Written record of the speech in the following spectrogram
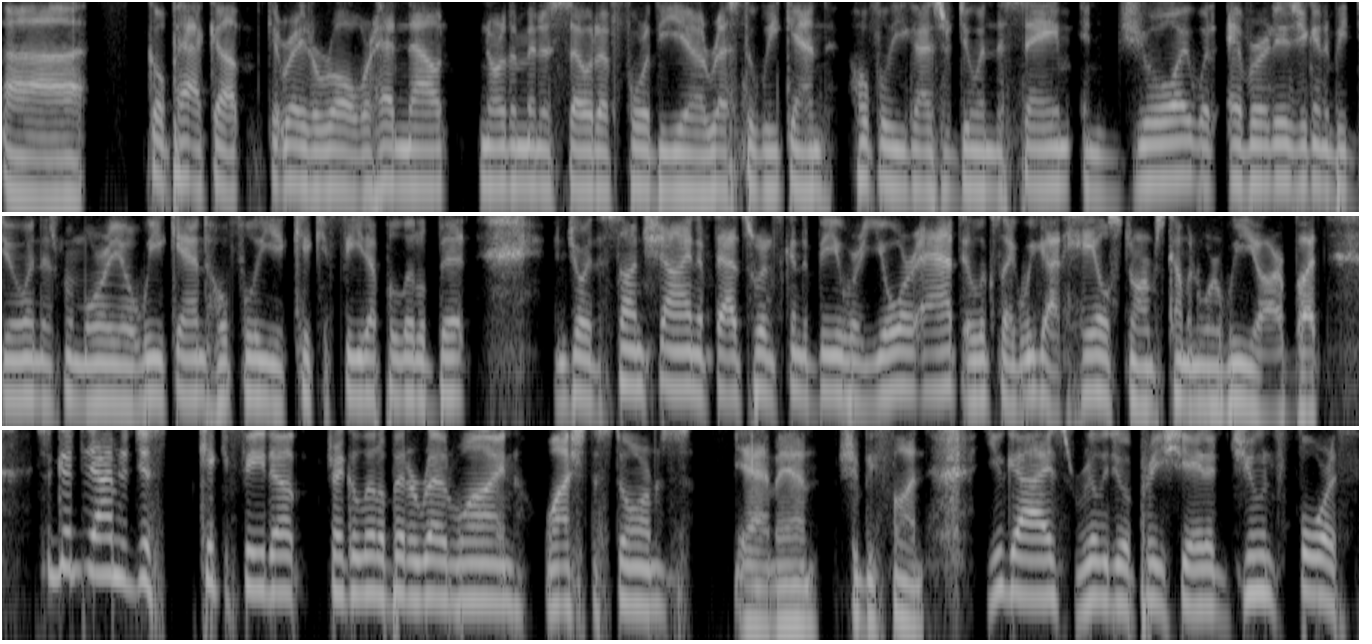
uh, go pack up, get ready to roll. We're heading out northern Minnesota for the uh, rest of the weekend. Hopefully, you guys are doing the same. Enjoy whatever it is you're going to be doing this Memorial weekend. Hopefully, you kick your feet up a little bit. Enjoy the sunshine if that's what it's going to be where you're at. It looks like we got hailstorms coming where we are, but it's a good time to just kick your feet up, drink a little bit of red wine, watch the storms. Yeah, man, should be fun. You guys really do appreciate it. June 4th,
